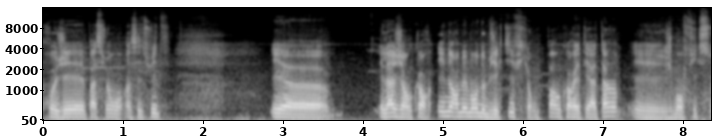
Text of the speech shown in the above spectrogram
projets, passion, ainsi de suite. Euh, et, là, j'ai encore énormément d'objectifs qui n'ont pas encore été atteints. Et je m'en fixe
